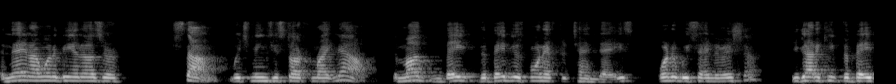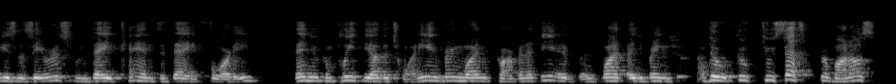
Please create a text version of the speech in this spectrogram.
and then I want to be a Nazir stam, which means you start from right now. The month the baby was born after ten days. What did we say in the Mishnah? You got to keep the baby's Naziris from day 10 to day 40. Then you complete the other 20 and bring one carbon at the end. One, you bring two, sets of karbanos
